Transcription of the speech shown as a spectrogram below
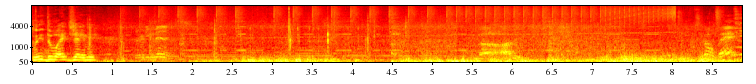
Lead the way, Jamie. 30 minutes. Let's go, baby.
